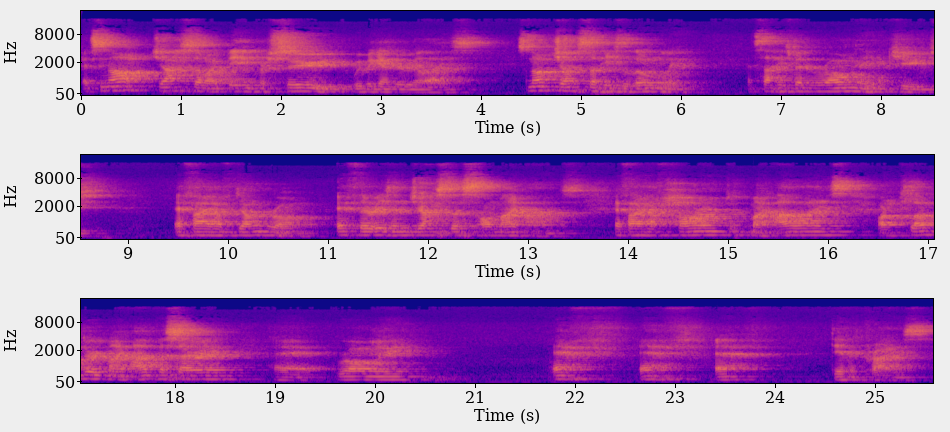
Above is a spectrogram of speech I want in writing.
It's not just about being pursued, we begin to realize. It's not just that he's lonely, it's that he's been wrongly accused. If I have done wrong, if there is injustice on my hands, if I have harmed my allies or plundered my adversary uh, wrongly, if, if, if, David cries.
